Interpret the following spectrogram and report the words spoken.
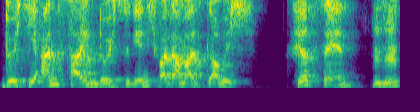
durch die Anzeigen durchzugehen. Ich war damals, glaube ich, 14. Mhm.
